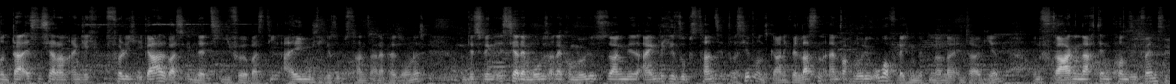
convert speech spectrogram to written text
und da ist es ja dann eigentlich völlig egal, was in der Tiefe, was die eigentliche Substanz einer Person ist. Und deswegen ist ja der Modus einer Komödie zu sagen, die eigentliche Substanz interessiert uns gar nicht. Wir lassen einfach nur die Oberflächen miteinander interagieren und fragen nach den Konsequenzen.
